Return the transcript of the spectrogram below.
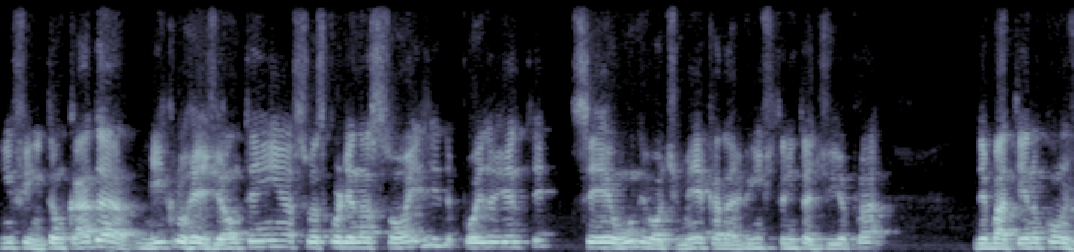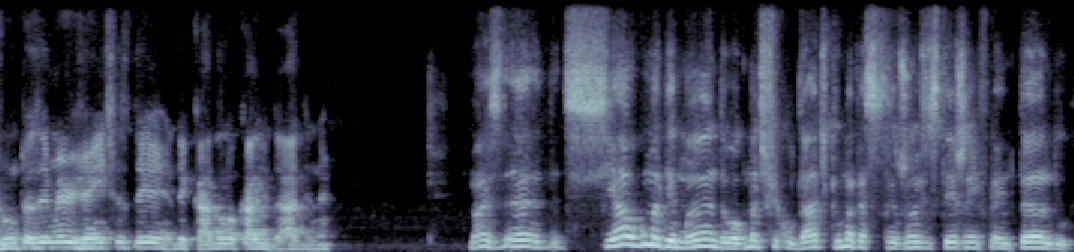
Enfim, então cada micro-região tem as suas coordenações e depois a gente se reúne, volta e meia, cada 20, 30 dias para debater no conjunto as emergências de, de cada localidade, né? Mas é, se há alguma demanda ou alguma dificuldade que uma dessas regiões esteja enfrentando,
